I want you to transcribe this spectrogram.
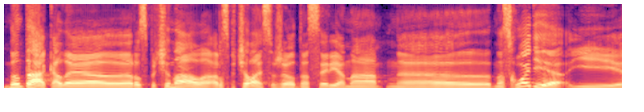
Ну так, але розпочинала, розпочалася вже одна серія на е, на сході, і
